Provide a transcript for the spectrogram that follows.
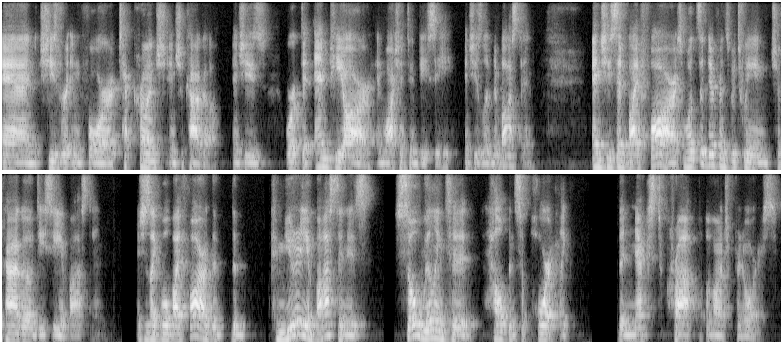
And she's written for TechCrunch in Chicago. And she's worked at NPR in Washington, D.C. And she's lived in Boston. And she said, by far, so what's the difference between Chicago, DC, and Boston? And she's like, well, by far, the, the community in Boston is so willing to help and support like the next crop of entrepreneurs.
